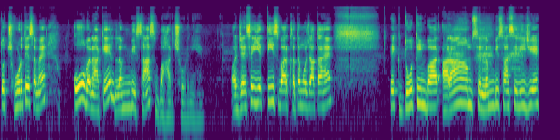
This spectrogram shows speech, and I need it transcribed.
तो छोड़ते समय ओ बना के लंबी सांस बाहर छोड़नी है। और जैसे ये तीस बार खत्म हो जाता है, एक दो तीन बार आराम से लंबी साँसें लीजिए,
